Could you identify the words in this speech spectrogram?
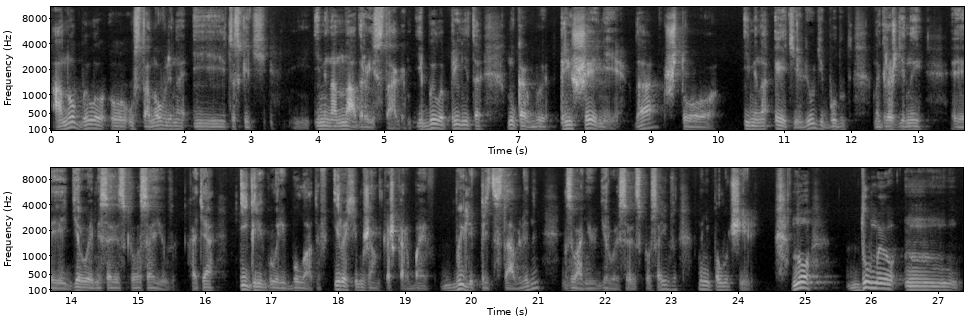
оно было э, установлено и, так сказать, именно над Рейстагом. И было принято, ну, как бы, решение, да, что именно эти люди будут награждены э, героями Советского Союза. Хотя и Григорий Булатов, и Рахимжан Кашкарбаев были представлены к званию Героя Советского Союза, но не получили. Но, думаю,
